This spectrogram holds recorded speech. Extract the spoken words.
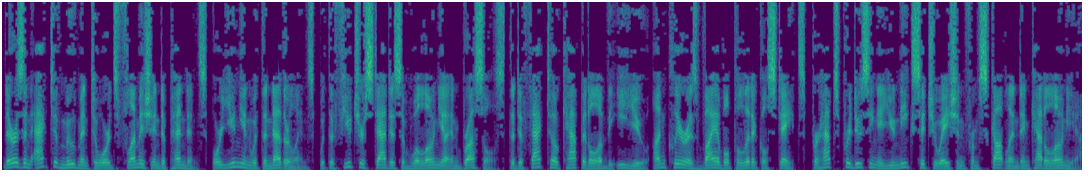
There is an active movement towards Flemish independence, or union with the Netherlands, with the future status of Wallonia and Brussels the de facto capital of the EU unclear as viable political states, perhaps producing a unique situation from Scotland and Catalonia.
